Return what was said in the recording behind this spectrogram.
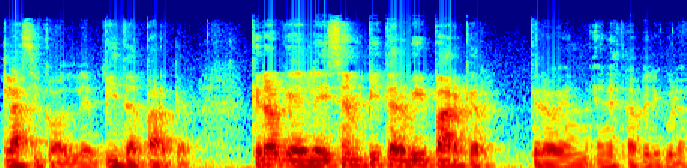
clásico, el de Peter Parker. Creo que le dicen Peter B. Parker, creo, en, en esta película.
